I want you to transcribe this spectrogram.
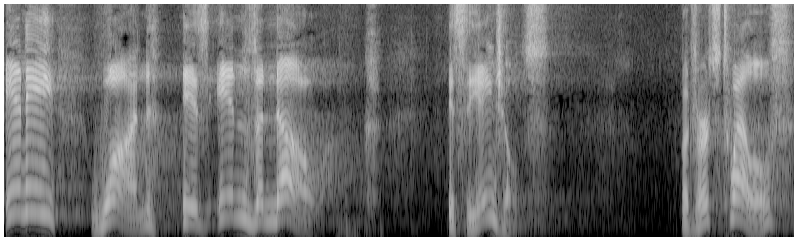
anyone is in the know. It's the angels. But verse 12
